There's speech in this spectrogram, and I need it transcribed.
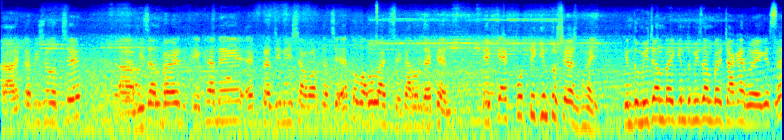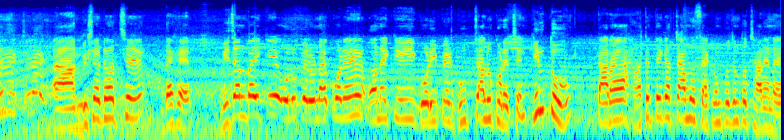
আর আরেকটা বিষয় হচ্ছে মিজান ভাইয়ের এখানে একটা জিনিস আমার কাছে এত ভালো লাগছে কারণ দেখেন এই ক্যাকপট্টি কিন্তু শেষ ভাই কিন্তু মিজান ভাই কিন্তু মিজান ভাই জায়গায় রয়ে গেছে। আর বিষয়টা হচ্ছে দেখেন মিজান ভাইকে অনুপ্রেরণা করে অনেকেই গরিবের বুক চালু করেছেন কিন্তু তারা হাতে থেকে চামচ এখন পর্যন্ত ছাড়ে নাই।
